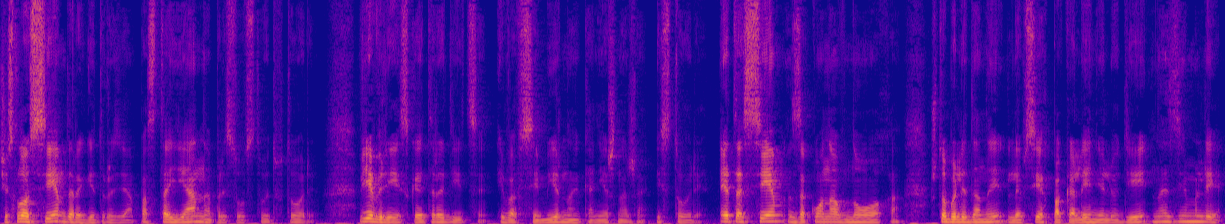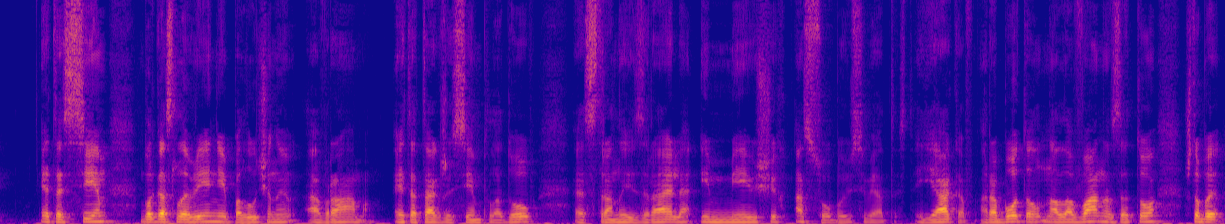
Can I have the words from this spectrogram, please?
Число 7, дорогие друзья, постоянно присутствует в Торе, в еврейской традиции и во всемирной, конечно же, истории. Это семь законов Ноаха, что были даны для всех поколений людей на земле. Это семь благословений, полученных Авраамом. Это также семь плодов э, страны Израиля, имеющих особую святость. Яков работал на Лавана за то, чтобы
